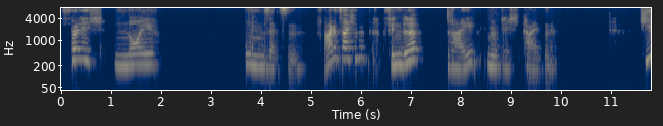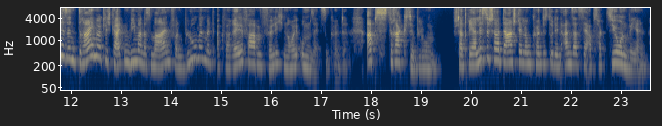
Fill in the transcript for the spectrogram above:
völlig neu umsetzen? Fragezeichen. Finde drei Möglichkeiten. Hier sind drei Möglichkeiten, wie man das Malen von Blumen mit Aquarellfarben völlig neu umsetzen könnte. Abstrakte Blumen. Statt realistischer Darstellung könntest du den Ansatz der Abstraktion wählen.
